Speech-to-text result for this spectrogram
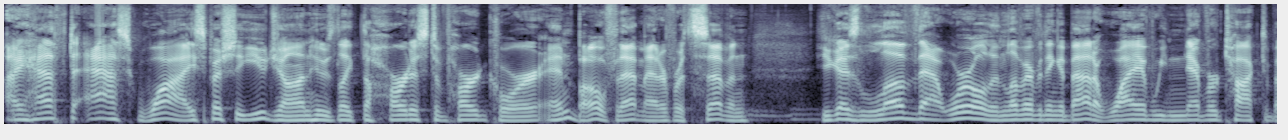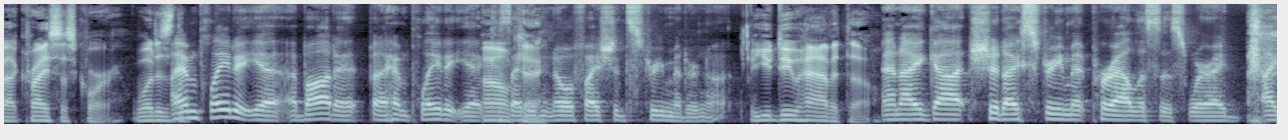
I have to ask why, especially you, John, who's like the hardest of hardcore, and Bo for that matter, with seven. You guys love that world and love everything about it. Why have we never talked about Crisis Core? What is I haven't played it yet. I bought it, but I haven't played it yet because Oh, I didn't know if I should stream it or not. you do have it though? And I got should I stream it paralysis where I I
